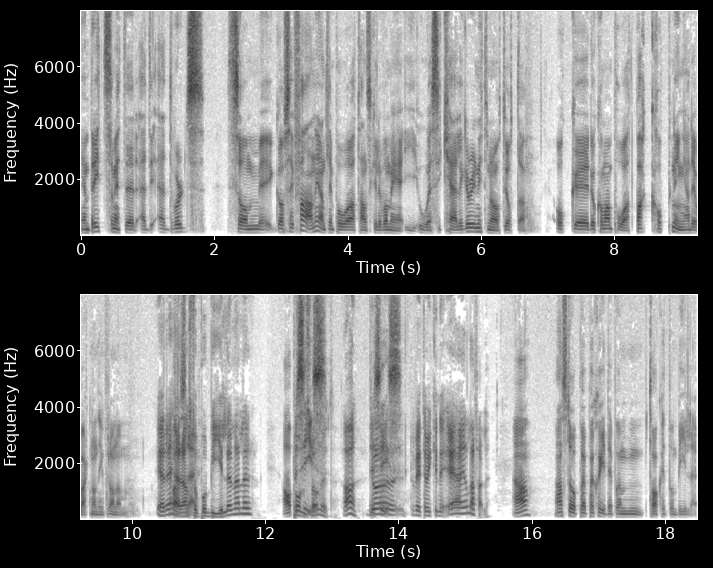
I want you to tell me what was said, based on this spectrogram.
en britt som heter Eddie Edwards. Som gav sig fan egentligen på att han skulle vara med i OS i Calgary 1988. Och eh, då kom han på att backhoppning hade varit någonting för honom. Är det Bara här han står på bilen eller? Ja, precis. omslaget? Ja, då, Precis. då vet jag vilken det är i alla fall. Ja, han står på ett par skidor på en, taket på en bil där.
